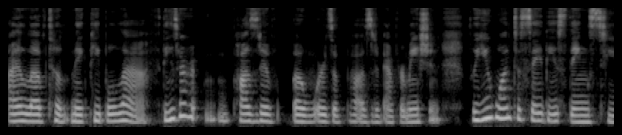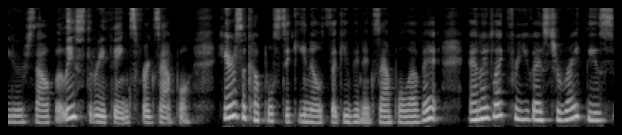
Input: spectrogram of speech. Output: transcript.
I love to make people laugh. These are positive uh, words of positive affirmation. So you want to say these things to yourself, at least three things, for example. Here's a couple sticky notes that give you an example of it. And I'd like for you guys to write these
